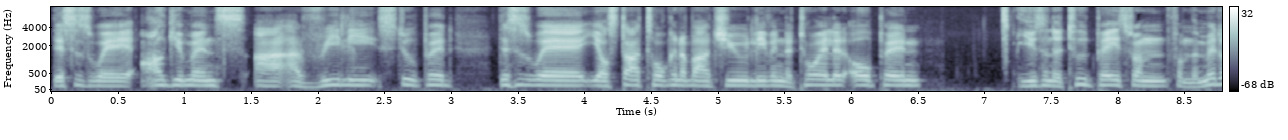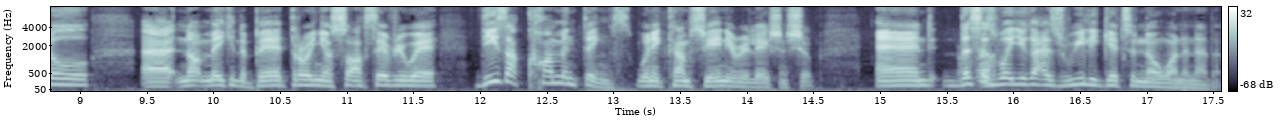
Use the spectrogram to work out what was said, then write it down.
This is where arguments are, are really stupid. This is where you'll start talking about you leaving the toilet open, using the toothpaste from from the middle, uh, not making the bed, throwing your socks everywhere. These are common things when it comes to any relationship, and this is uh-huh. where you guys really get to know one another.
